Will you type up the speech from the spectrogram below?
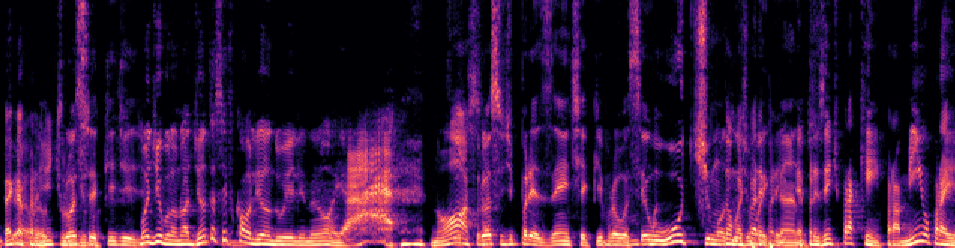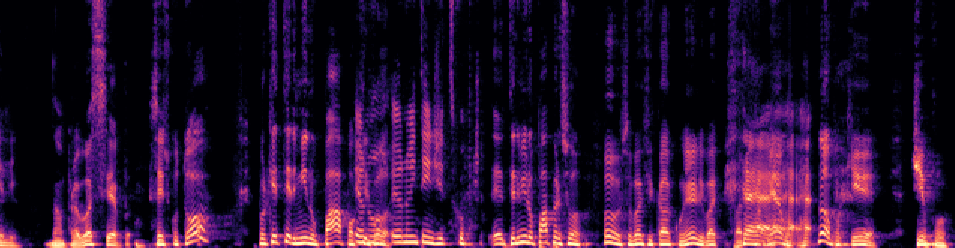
Pega Então, pra eu gente. trouxe Mandíbula. aqui de Mandíbula, não adianta você ficar olhando ele, não. Aí, ah, eu nossa. trouxe de presente aqui pra você o último Não, mas dos peraí, peraí. moicanos. É presente pra quem? Pra mim ou pra ele? Não, pra você, pô. Você escutou? Porque termina o papo aqui Eu não, eu não entendi, desculpa. Eh, termina o papo, ele falou, "Ô, você vai ficar com ele? Vai, vai ficar É. mesmo? Não, porque, tipo,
